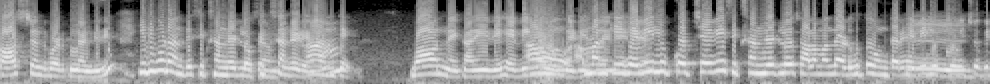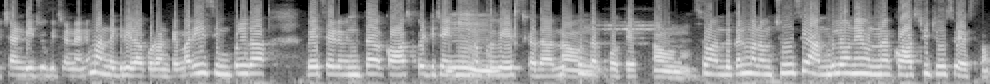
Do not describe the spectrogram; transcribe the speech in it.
కాస్ట్ ఎంత పడుతుందండి ఇది? ఇది కూడా అంతే సిక్స్ హండ్రెడ్ లోపే సిక్స్. హండ్రెడ్ అంతే. బాగున్నాయి కానీ ఇది design మనకి. హెవీ లుక్ వచ్చేవి సిక్స్ హండ్రెడ్లో చాలా మంది అడుగుతూ ఉంటారు హెవీ లుక్ చూపించండి చూపించండి అని మన దగ్గర ఇలా కూడా ఉంటాయి. మరి సింపుల్గా వేసేయడం ఇంత కాస్ట్ పెట్టి చేయించుకున్నప్పుడు వేస్ట్ కదా లుక్ ఉండకపోతే. అవును. సో అందుకని మనం చూసి అందులోనే ఉన్న కాస్ట్ చూసి వేస్తాం.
